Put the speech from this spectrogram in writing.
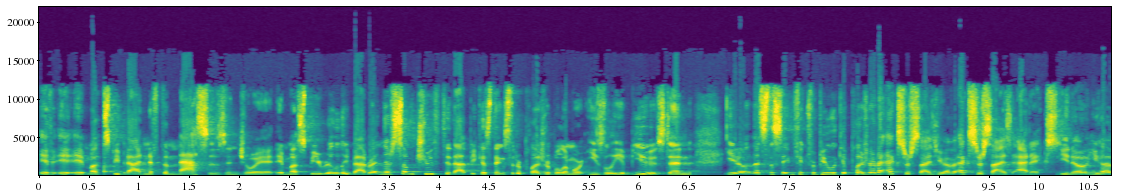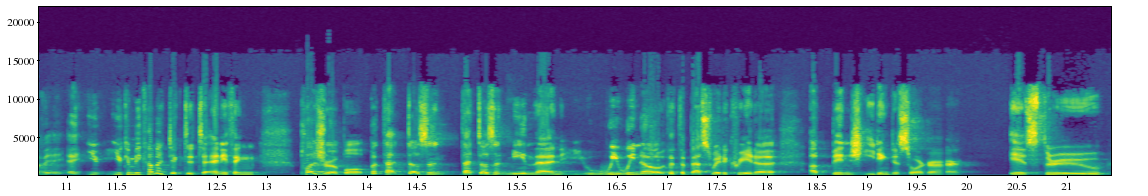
if it, it, must be bad. And if the masses enjoy it, it must be really bad, right? And there's some truth to that because things that are pleasurable are more easily abused. And, you know, that's the same thing for people that get pleasure out of exercise. You have exercise addicts, you know, you have, mm-hmm. eh, you, you can become addicted to anything pleasurable, but that doesn't, that doesn't mean then we, we know that the best way to create a, a binge eating disorder is through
